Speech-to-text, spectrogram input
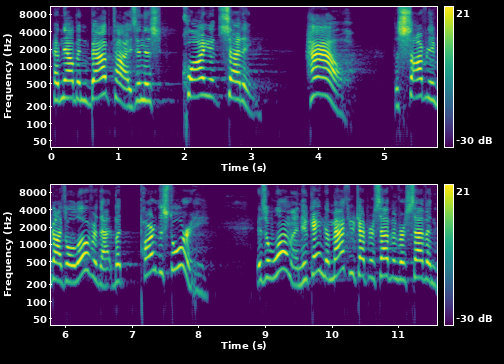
have now been baptized in this quiet setting. How? The sovereignty of God's all over that, but part of the story is a woman who came to Matthew chapter 7, verse 7,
